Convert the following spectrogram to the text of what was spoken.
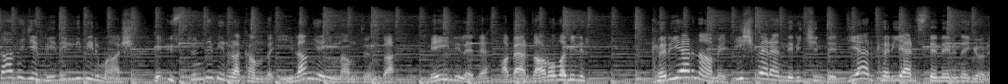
sadece belirli bir maaş ve üstünde bir rakamda ilan yayınlandığında mail ile de haberdar olabilir. Kariyername işverenler için de diğer kariyer sitelerine göre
